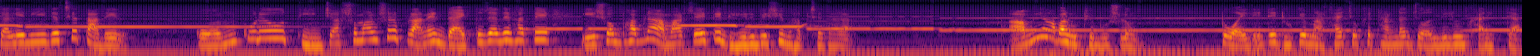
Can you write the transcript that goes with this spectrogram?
চালিয়ে নিয়ে যাচ্ছে তাদের কম করেও তিন চারশো মানুষের প্রাণের দায়িত্ব যাদের হাতে, এসব ভাবনা আমার চাইতে ঢের বেশি ভাবছে তারা। আমি আবার উঠে বসলুম। টয়লেটে ঢুকে মাথায় চোখে ঠান্ডা জল দিলুম খানিকটা।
